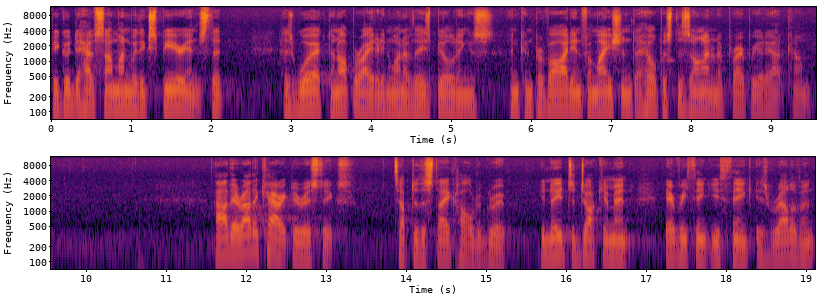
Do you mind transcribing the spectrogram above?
Be good to have someone with experience that has worked and operated in one of these buildings and can provide information to help us design an appropriate outcome. Are there other characteristics? It's up to the stakeholder group. You need to document everything you think is relevant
